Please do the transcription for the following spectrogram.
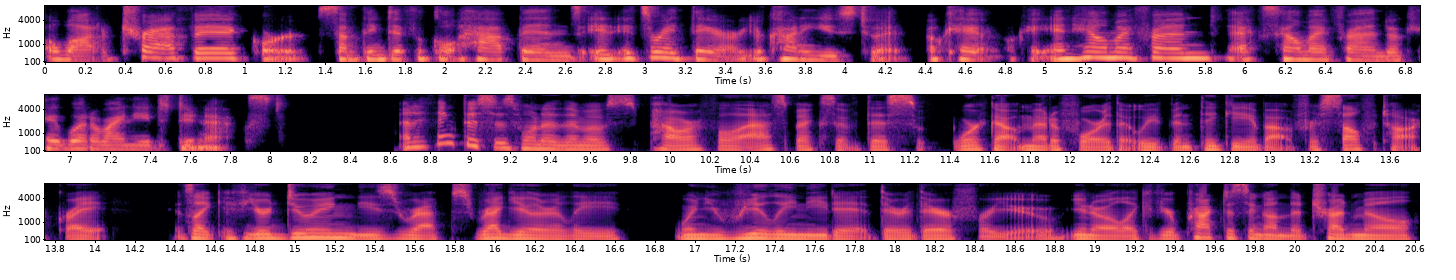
a lot of traffic or something difficult happens, it, it's right there. You're kind of used to it. Okay, okay, inhale, my friend, exhale, my friend. Okay, what do I need to do next? And I think this is one of the most powerful aspects of this workout metaphor that we've been thinking about for self talk, right? It's like if you're doing these reps regularly, when you really need it, they're there for you. You know, like if you're practicing on the treadmill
